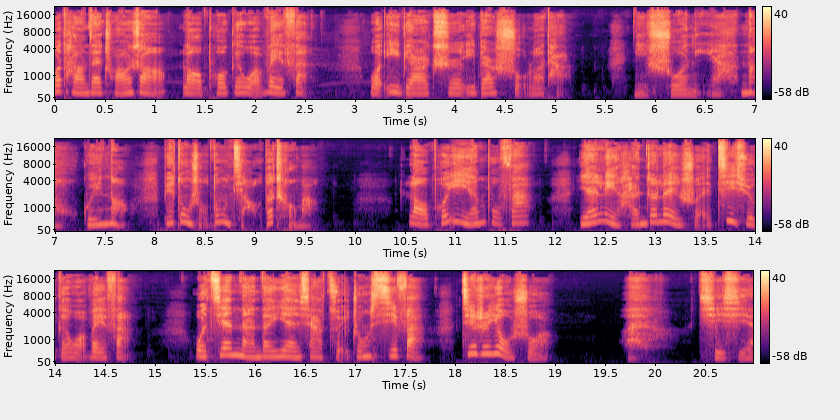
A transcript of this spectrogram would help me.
我躺在床上，老婆给我喂饭，我一边吃一边数落她：“你说你呀，闹归闹，别动手动脚的成吗？”老婆一言不发。眼里含着泪水，继续给我喂饭。我艰难地咽下嘴中稀饭，接着又说：“哎呀，七夕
